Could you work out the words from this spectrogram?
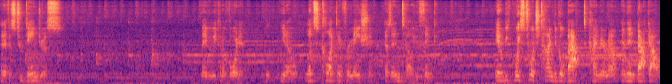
And if it's too dangerous, maybe we can avoid it. You know, let's collect information as intel. You think It would be waste too much time to go back to Chimera Mount and then back out.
